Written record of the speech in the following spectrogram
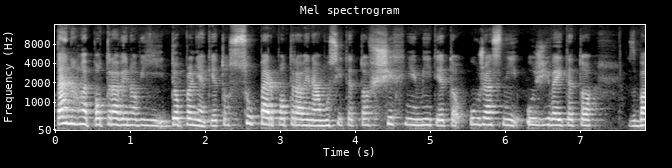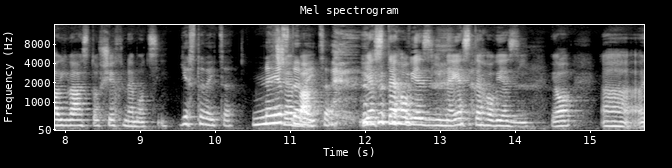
tenhle potravinový doplněk, je to super potravina, musíte to všichni mít, je to úžasný, užívejte to, zbaví vás to všech nemocí. Jeste vejce. Nejeste Třeba. vejce. jeste hovězí, nejeste hovězí. Jo? Uh,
